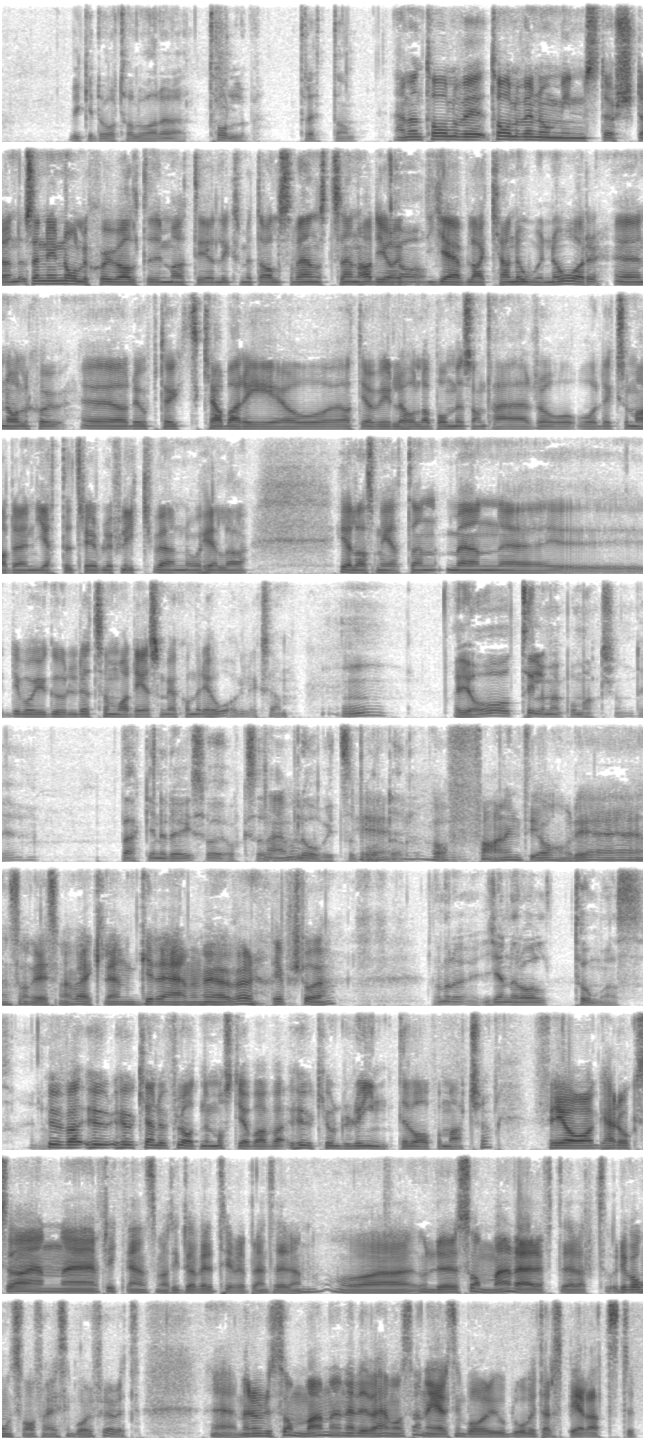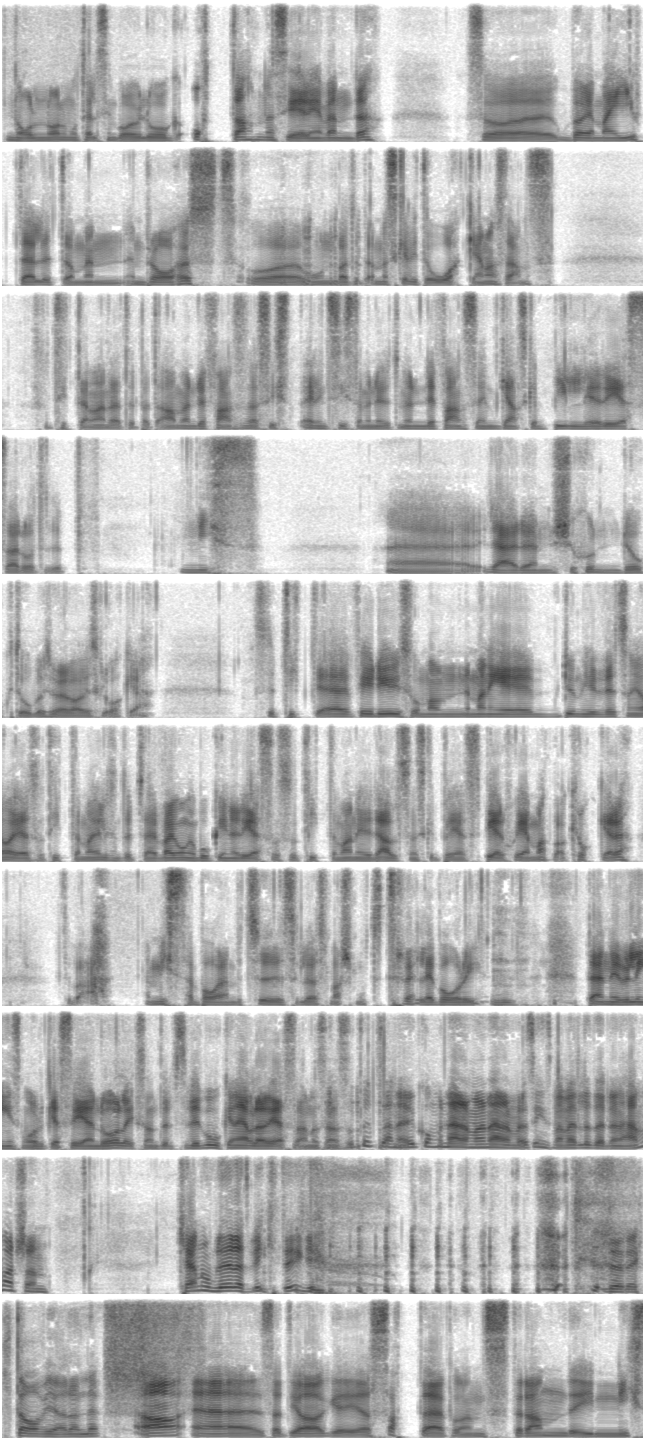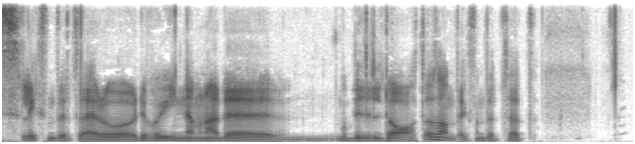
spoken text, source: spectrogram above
Vilket årtal var det där? 12? 13? Nej men 12 är, 12 är nog min största. Sen är 07 alltid i och med att det är liksom ett allsvenskt. Sen hade jag Ja. ett jävla kanonår eh, 07. Eh, jag hade upptäckt kabaré och att jag ville hålla på med sånt här och, och liksom hade en jättetrevlig flickvän och hela, hela smeten. Men eh, det var ju guldet som var det som jag kommer ihåg liksom. Mm. Och Jag var till och med på matchen. Det, back in the days var jag också Nej, men- blåvitt Det var fan inte jag och det är en sån grej som jag verkligen grämer mig över. Det förstår jag. Vem var det? General Thomas? Eller? Hur, hur, hur kan du, förlåt nu måste jag bara, va- hur kunde du inte vara på matchen? För jag hade också en eh, flickvän som jag tyckte var väldigt trevlig på den tiden. Och eh, under sommaren där efter att, och det var hon som var från Helsingborg för övrigt. Eh, Men under sommaren när vi var hemma hos henne i Helsingborg och Blåvitt hade spelat typ 0-0 mot Helsingborg och låg 8 när serien vände. Så började man ge upp där lite om en, en bra höst och hon bara typ, men ska vi inte åka någonstans? Så tittar man där typ att, ja men det fanns en här sista, eller inte sista minuten, men det fanns en ganska billig resa då till typ Nice. Eh, där den 27 oktober tror jag det var vi skulle åka. Så tittar jag, för det är ju så man, när man är dum i huvudet som jag är, så tittar man ju liksom typ så här, varje gång jag bokar in en resa så tittar man i det allsvenska spel- spelschemat, bara krockar det. Så bara, ah, jag missar bara en betydelselös match mot Trelleborg. Mm. Den är väl ingen som orkar se ändå liksom. Typ, så vi bokar den jävla resan och sen så typ så här, när det kommer närmare och närmare så inser man väl lite den här matchen kan nog bli rätt viktig. Direkt avgörande. Ja, eh, så att jag, jag satt där på en strand i Nice liksom typ här, och det var ju innan man hade mobildata och sånt liksom typ så att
